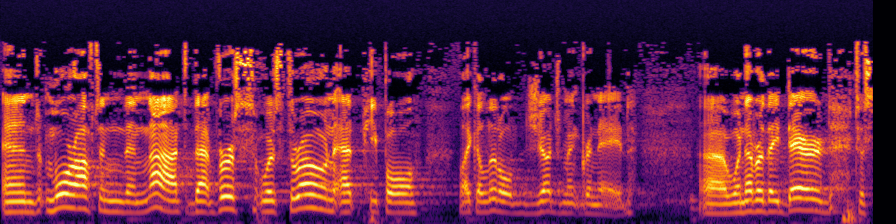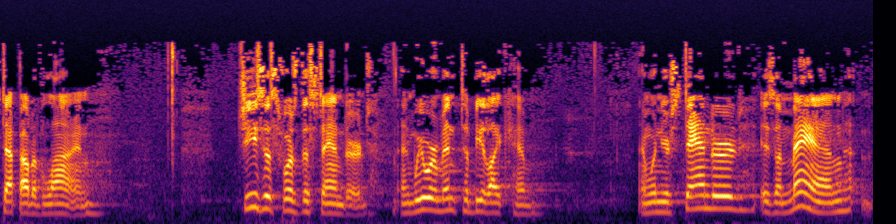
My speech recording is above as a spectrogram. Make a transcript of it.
And more often than not, that verse was thrown at people like a little judgment grenade uh, whenever they dared to step out of line. Jesus was the standard, and we were meant to be like him. And when your standard is a man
